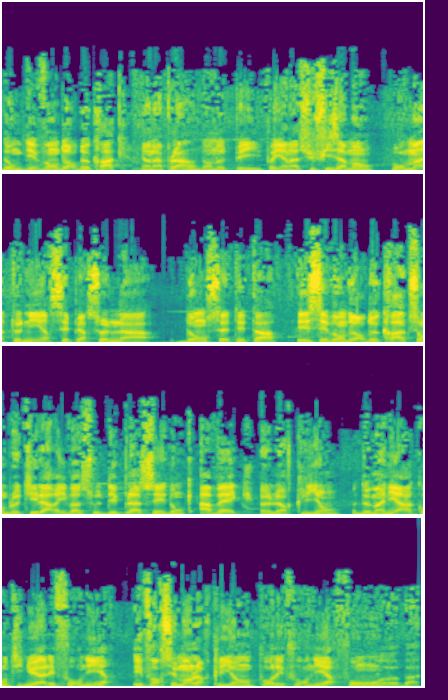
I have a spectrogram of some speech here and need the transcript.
donc des vendeurs de crack, il y en a plein dans notre pays, enfin, il y en a suffisamment pour maintenir ces personnes-là dans cet état. Et ces vendeurs de crack, semble-t-il, arrivent à se déplacer donc avec euh, leurs clients de manière à continuer à les fournir. Et forcément, leurs clients, pour les fournir, font, euh, bah,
